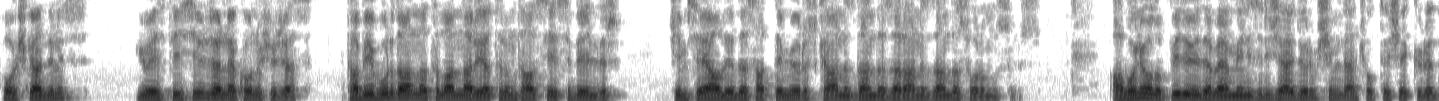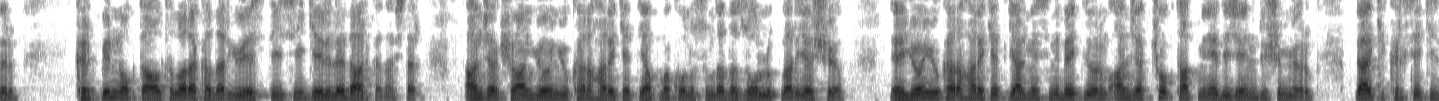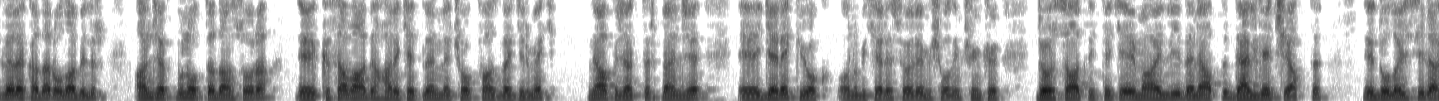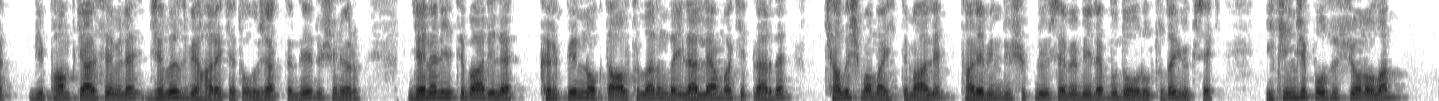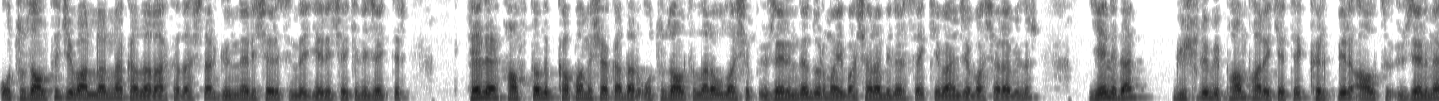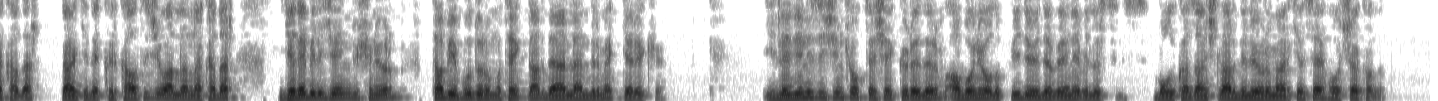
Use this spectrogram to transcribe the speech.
Hoş geldiniz. USDC üzerine konuşacağız. Tabii burada anlatılanlar yatırım tavsiyesi değildir. Kimseye al ya da sat demiyoruz. Karnınızdan da zararınızdan da sorumlusunuz. Abone olup videoyu da beğenmenizi rica ediyorum. Şimdiden çok teşekkür ederim. 41.6'lara kadar USDC geriledi arkadaşlar. Ancak şu an yön yukarı hareket yapma konusunda da zorluklar yaşıyor. E, yön yukarı hareket gelmesini bekliyorum ancak çok tatmin edeceğini düşünmüyorum. Belki 48'lere kadar olabilir. Ancak bu noktadan sonra e, kısa vade hareketlerine çok fazla girmek ne yapacaktır? Bence e, gerek yok. Onu bir kere söylemiş olayım. Çünkü 4 saatlikteki EMA50'yi de ne yaptı? Delgeç yaptı. E, dolayısıyla bir pump gelse bile cılız bir hareket olacaktır diye düşünüyorum. Genel itibariyle 41.6'ların da ilerleyen vakitlerde çalışmama ihtimali talebin düşüklüğü sebebiyle bu doğrultuda yüksek. İkinci pozisyon olan 36 civarlarına kadar arkadaşlar günler içerisinde geri çekilecektir. Hele haftalık kapanışa kadar 36'lara ulaşıp üzerinde durmayı başarabilirse ki bence başarabilir. Yeniden güçlü bir pump hareketi 41.6 üzerine kadar belki de 46 civarlarına kadar gelebileceğini düşünüyorum. Tabii bu durumu tekrar değerlendirmek gerekiyor. İzlediğiniz için çok teşekkür ederim. Abone olup videoyu da beğenebilirsiniz. Bol kazançlar diliyorum herkese. Hoşça kalın.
